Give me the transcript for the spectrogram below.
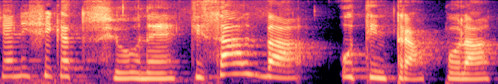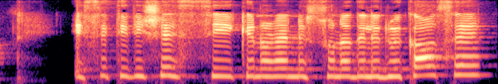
Pianificazione ti salva o ti intrappola? E se ti dicessi che non è nessuna delle due cose?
